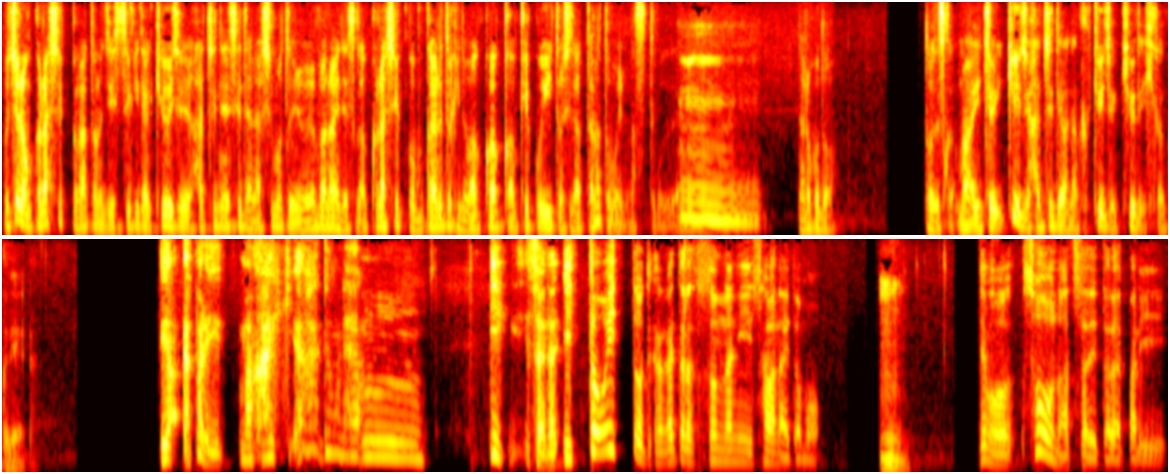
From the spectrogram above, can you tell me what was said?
もちろんクラシックの後の実績では98年世代の足元に及ばないですが、クラシックを迎える時のワクワクは結構いい年だったなと思いますってことで。うん。なるほど。どうですか？まあ一応98ではなく99で比較で。いや、やっぱり、まあ、回帰、あでもね、うん。いそうやな。一頭一頭って考えたらそんなに差はないと思う。うん。でも、層の厚さで言ったらやっぱり、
